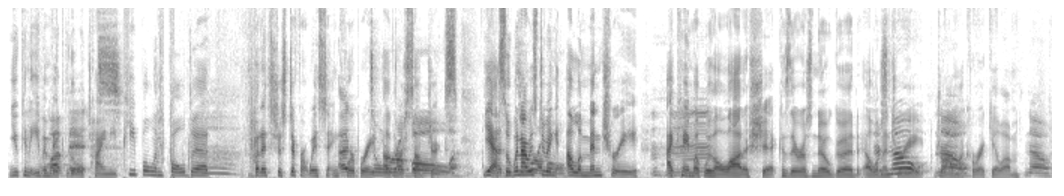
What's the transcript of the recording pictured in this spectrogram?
you can even Love make little it. tiny people and fold it. but it's just different ways to incorporate other subjects. Adorable. Yeah, so when I was doing Adorable. elementary, I came up with mm-hmm. a lot of shit because there was no good elementary no- drama no. curriculum. No,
